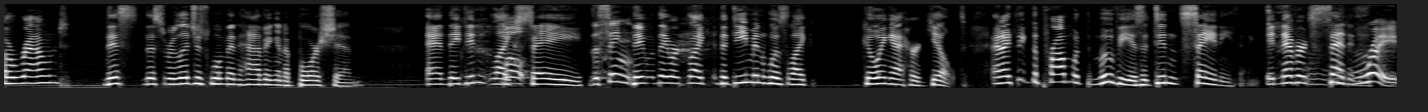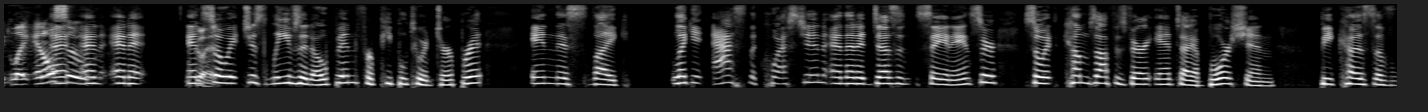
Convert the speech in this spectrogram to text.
around this this religious woman having an abortion. And they didn't like Well, say The thing they they were like the demon was like going at her guilt. And i think the problem with the movie is it didn't say anything. It never mm. said anything. Right, like and also and and, and it and so it just leaves it open for people to interpret in this like like it asks the question and then it doesn't say an answer. So it comes off as very anti-abortion because of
